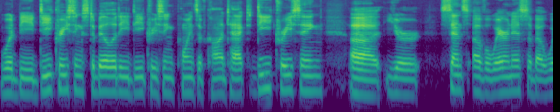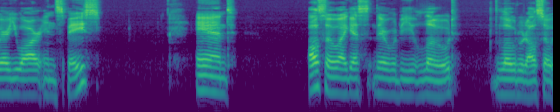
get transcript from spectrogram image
would be decreasing stability, decreasing points of contact, decreasing uh, your sense of awareness about where you are in space. And also, I guess there would be load. Load would also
